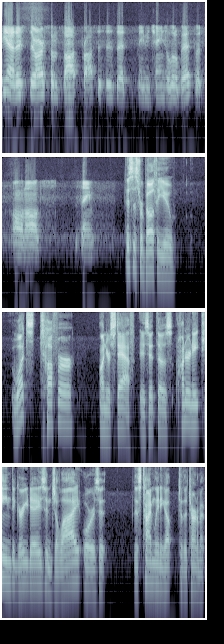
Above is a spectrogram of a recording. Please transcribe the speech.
yeah, there's there are some thought processes that maybe change a little bit, but all in all, it's the same. This is for both of you. What's tougher on your staff? Is it those 118 degree days in July, or is it this time leading up to the tournament?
